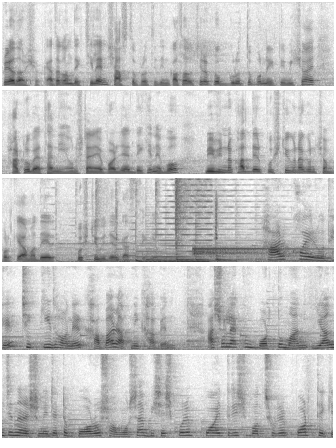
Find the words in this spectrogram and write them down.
প্রিয় দর্শক, এতক্ষণ দেখছিলেন স্বাস্থ্য প্রতিদিন। কথা হচ্ছিল খুব গুরুত্বপূর্ণ একটি বিষয়, হাঁটু ব্যথা নিয়ে। অনুষ্ঠানের পর্যায়ে দেখে নেব বিভিন্ন খাদ্যের পুষ্টি গুণাগুণ সম্পর্কে আমাদের পুষ্টিবিদের কাছ থেকে। হাড় ক্ষয় রোধে ঠিক কী ধরনের খাবার আপনি খাবেন? আসলে এখন বর্তমান ইয়াং জেনারেশন, এটা একটা বড় সমস্যা। বিশেষ করে পঁয়ত্রিশ বছরের পর থেকে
